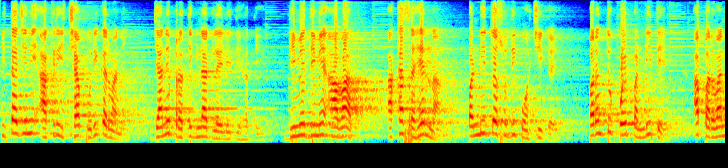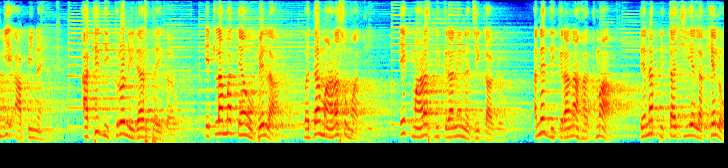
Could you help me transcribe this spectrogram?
પિતાજીની આખરી ઈચ્છા પૂરી કરવાની જાને પ્રતિજ્ઞા જ લઈ લીધી હતી. ધીમે ધીમે આ વાત આખા શહેરના પંડિતો સુધી પહોંચી ગઈ. પરંતુ કોઈ પંડિતે આ પરવાનગી આપી નહીં. આથી દીકરો નિરાશ થઈ ગયો. એટલામાં ત્યાં ઊભેલા બધા માણસોમાંથી એક માણસ દીકરાની નજીક આવ્યો અને દીકરાના હાથમાં તેના પિતાજીએ લખેલો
